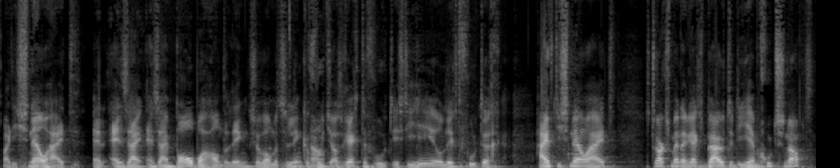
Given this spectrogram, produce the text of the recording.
Maar die snelheid en, en, zijn, en zijn balbehandeling, zowel met zijn linkervoetje als rechtervoet, is die heel lichtvoetig. Hij heeft die snelheid. Straks met een rechtsbuiten die hem goed snapt,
